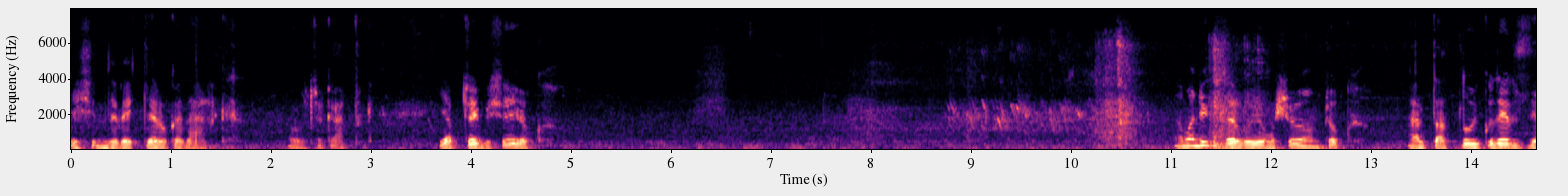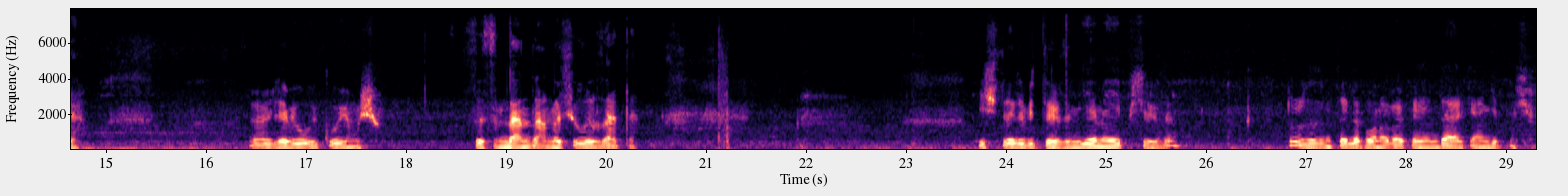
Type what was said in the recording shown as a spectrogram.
Eşim de bekler o kadarlık. Olacak artık. Yapacak bir şey yok. Ama ne güzel uyumuşum. Çok hani tatlı uyku deriz ya. Öyle bir uyku uyumuşum. Sesimden de anlaşılır zaten. İşleri bitirdim. Yemeği pişirdim. Dur dedim telefona bakayım derken gitmişim.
